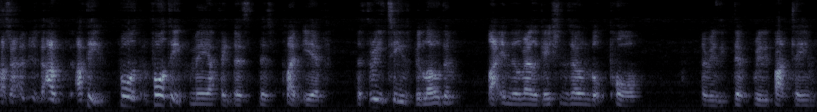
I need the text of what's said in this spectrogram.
I, think four- 14th for me. I think there's there's plenty of the three teams below them, like in the relegation zone, look poor. They're really they're really bad teams,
